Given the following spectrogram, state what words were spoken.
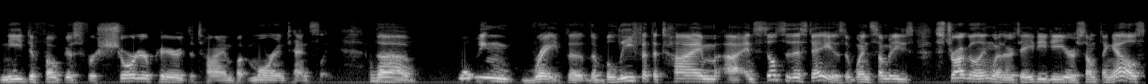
need to focus for shorter periods of time, but more intensely. The Wow. Going rate, the the belief at the time, uh, and still to this day, is that when somebody's struggling, whether it's ADD or something else,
